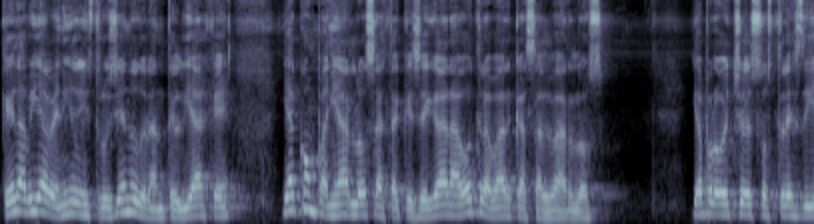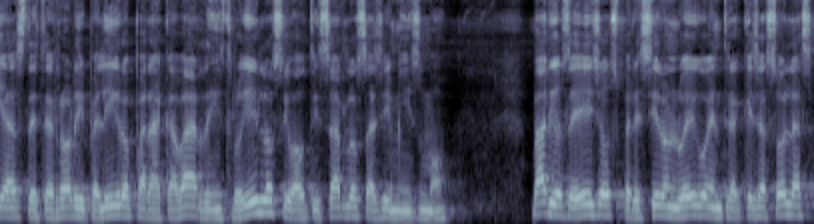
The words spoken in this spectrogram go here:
que él había venido instruyendo durante el viaje y acompañarlos hasta que llegara otra barca a salvarlos. Y aprovechó esos tres días de terror y peligro para acabar de instruirlos y bautizarlos allí mismo. Varios de ellos perecieron luego entre aquellas olas,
